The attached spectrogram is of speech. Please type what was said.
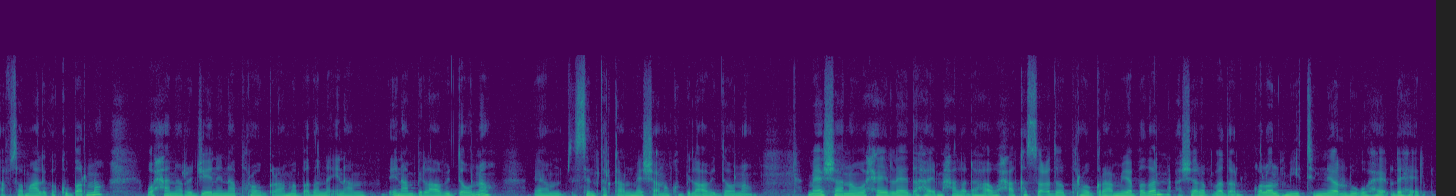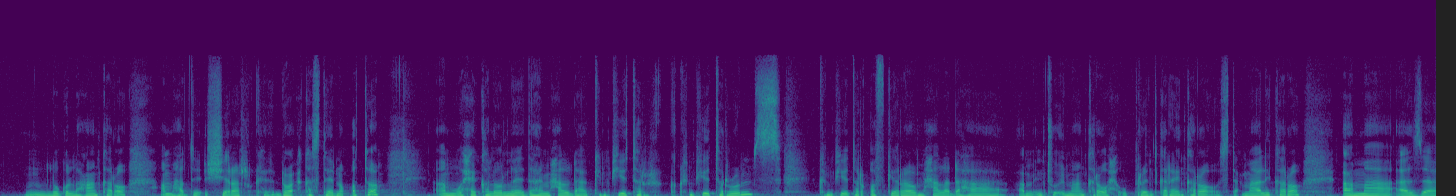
af soomaaliga ku barno. Waxaana rajeynaynaa programo badanna inaan bilaabi doono centerkan meeshaan ku bilaabi doono meeshana waxay leedahay maxaa la dhahaa waxaa ka socda programyo badan casharo badan qolol meeting lagu lahaan karo ama hadda shirar nooc kastay noqoto. Waxay kaloo leedahay maxaa la dhahaa computer rooms computer qofkii rabo maxaa la dhahaa ama intuu imaan karo wax uu print garayn karo isticmaali karo ama as a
